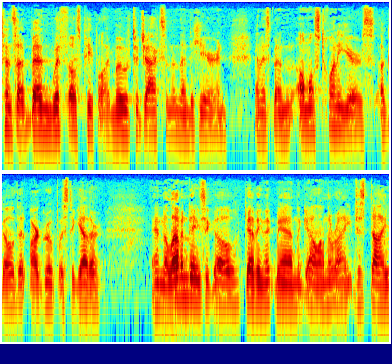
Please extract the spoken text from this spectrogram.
since I've been with those people. I moved to Jackson and then to here. And, and it's been almost 20 years ago that our group was together. And 11 days ago, Debbie McMahon, the gal on the right, just died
